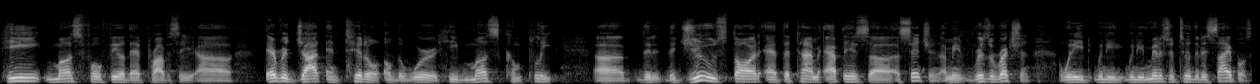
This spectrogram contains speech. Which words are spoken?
he must fulfill that prophecy. Uh, every jot and tittle of the word he must complete. Uh, the, the Jews thought at the time after his uh, ascension, I mean resurrection, when he, when, he, when he ministered to the disciples,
